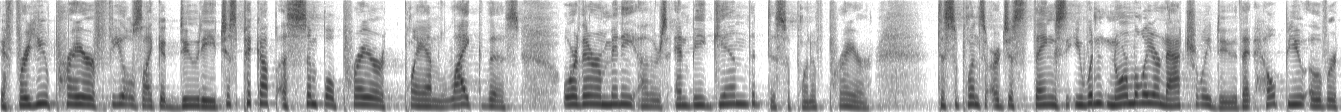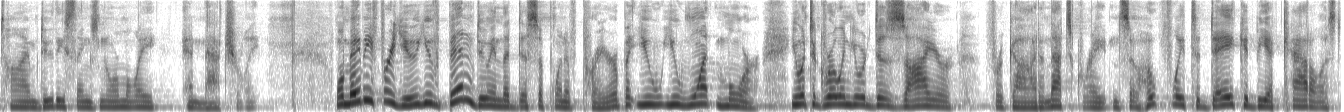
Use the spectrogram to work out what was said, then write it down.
If for you prayer feels like a duty, just pick up a simple prayer plan like this, or there are many others, and begin the discipline of prayer. Disciplines are just things that you wouldn't normally or naturally do that help you over time do these things normally and naturally. Well, maybe for you, you've been doing the discipline of prayer, but you, you want more. You want to grow in your desire for God, and that's great. And so hopefully today could be a catalyst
